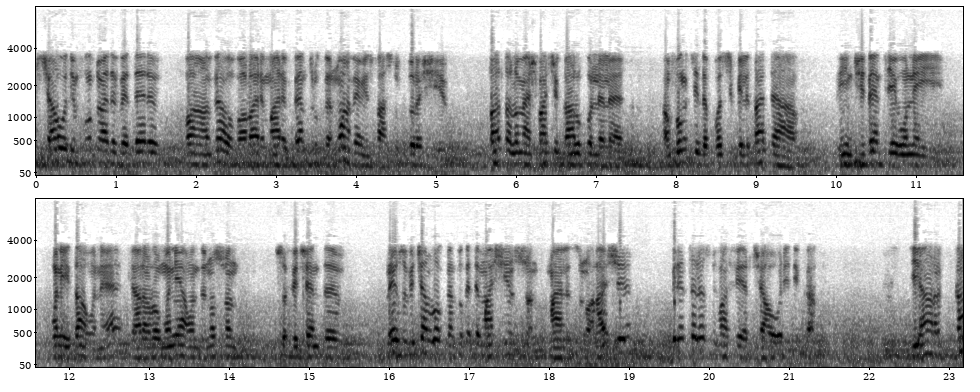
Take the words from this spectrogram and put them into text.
RCA-ul, din punctul meu de vedere, va avea o valoare mare pentru că nu avem infrastructură și toată lumea își face calculele în funcție de posibilitatea incidenței unei, unei daune, iar în România, unde nu sunt suficiente, nu e suficient loc pentru câte mașini sunt, mai ales în orașe, bineînțeles că va fi RCA-ul ridicat. Iar ca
